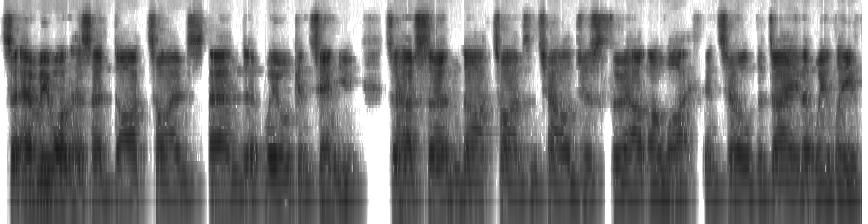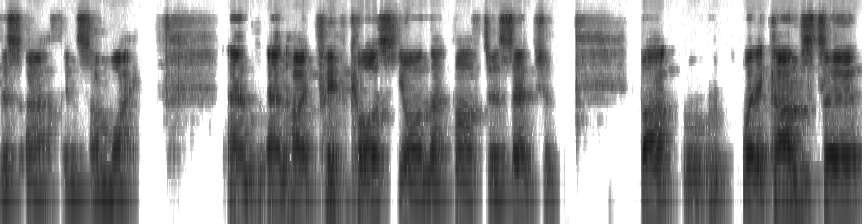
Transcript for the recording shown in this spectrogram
So everyone has had dark times and we will continue to have certain dark times and challenges throughout our life until the day that we leave this earth in some way. And, and hopefully, of course, you're on that path to ascension. But when it comes to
